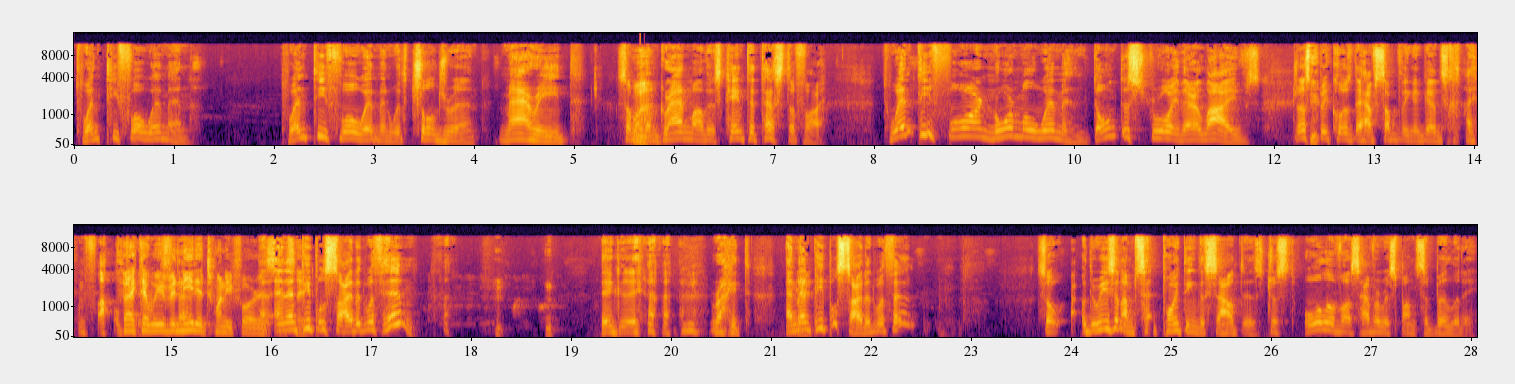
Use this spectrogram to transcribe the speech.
24 women, 24 women with children, married, some of them grandmothers came to testify. 24 normal women don't destroy their lives just because they have something against Chaim Falk. The fact that we even needed 24 is And, and then people sided with him. right. And then people sided with him. So uh, the reason I'm pointing this out is just all of us have a responsibility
